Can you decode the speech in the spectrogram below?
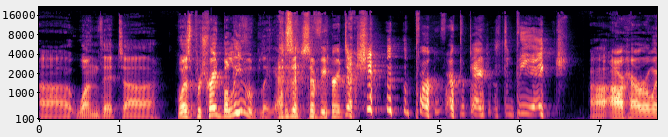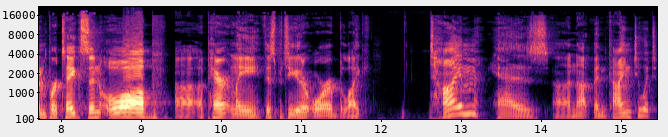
uh, one that uh, was portrayed believably as a severe addiction. Part of our protagonist in PH. Uh, our heroine partakes an orb. Uh, apparently, this particular orb, like time, has not been kind to it,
